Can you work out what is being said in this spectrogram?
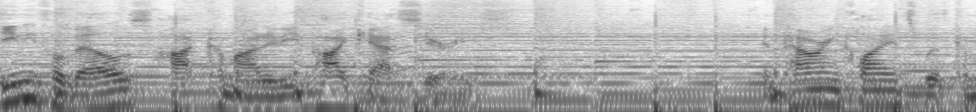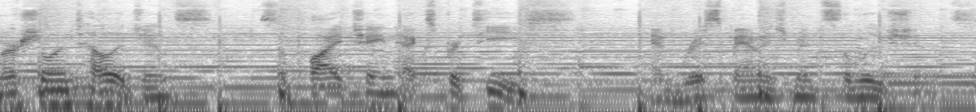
McKeany-Flavell's Hot Commodity podcast series, empowering clients with commercial intelligence, supply chain expertise, and risk management solutions.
